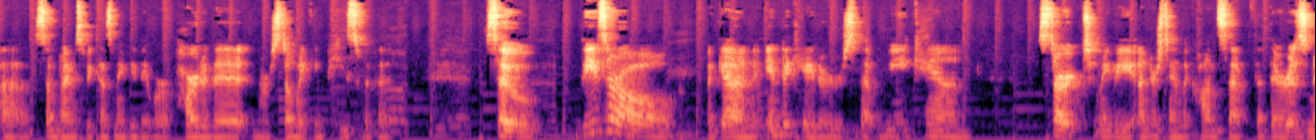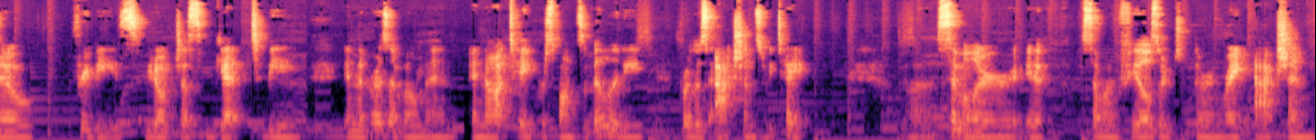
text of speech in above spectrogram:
uh, sometimes because maybe they were a part of it and are still making peace with it so these are all again indicators that we can start to maybe understand the concept that there is no freebies. We don't just get to be in the present moment and not take responsibility for those actions we take. Uh, similar if someone feels they're, they're in right action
